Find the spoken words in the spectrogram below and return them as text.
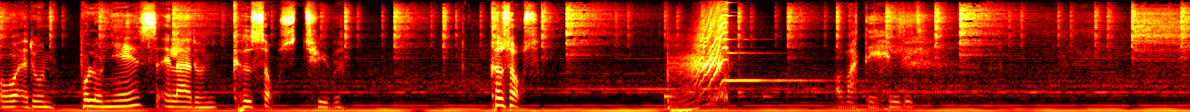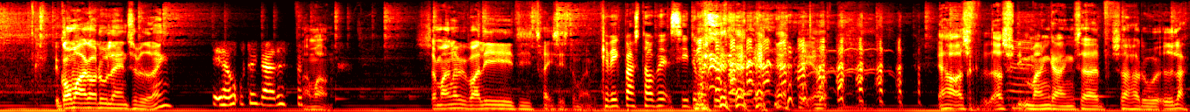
Og er du en bolognese, eller er du en kødsovs-type? Kødsovs. Og var det heldigt. Det går meget godt, Ulla, indtil videre, ikke? Jo, det gør det. Fremragende. Så mangler vi bare lige de tre sidste, Majbet. Kan vi ikke bare stoppe her og sige, det var så Jeg har også, også fordi mange gange, så, så har du ødelagt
